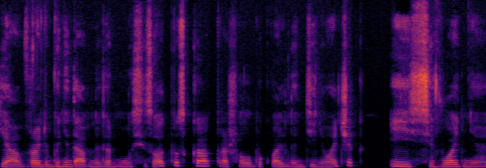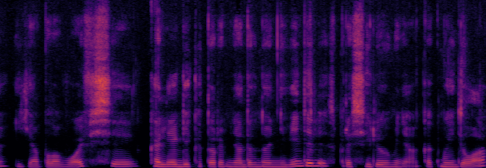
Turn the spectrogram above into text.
Я вроде бы недавно вернулась из отпуска, прошел буквально денечек, и сегодня я была в офисе. Коллеги, которые меня давно не видели, спросили у меня, как мои дела.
